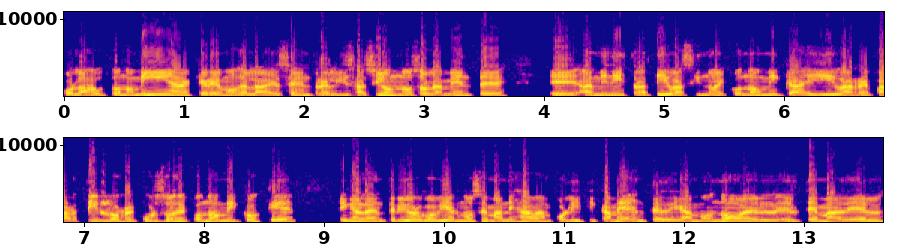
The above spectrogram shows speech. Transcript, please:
por las autonomías, queremos de la descentralización, no solamente eh, administrativa, sino económica, y iba a repartir los recursos económicos que en el anterior gobierno se manejaban políticamente, digamos, ¿no? El, tema del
